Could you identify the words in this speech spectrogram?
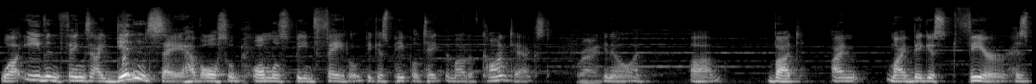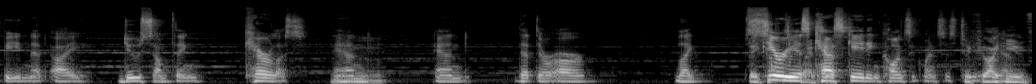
well, even things I didn't say have also almost been fatal because people take them out of context. Right. You know, and, um, but I'm my biggest fear has been that I do something careless and mm. and that there are like Big serious consequences. cascading consequences to you feel like yeah. you've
